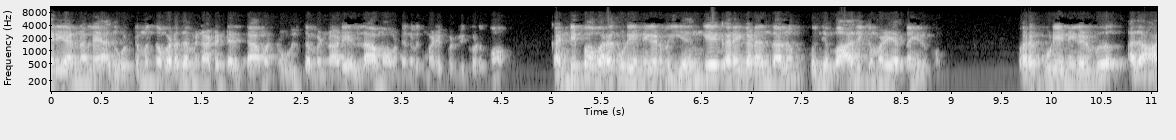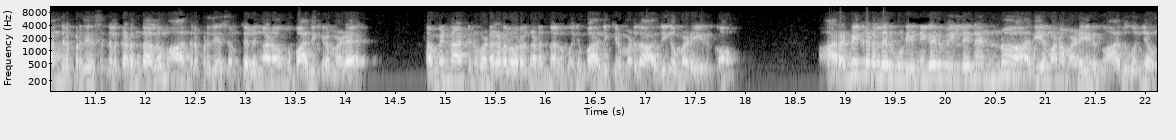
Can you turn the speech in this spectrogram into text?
ஏரியானாலே அது ஒட்டுமொத்தம் வட தமிழ்நாடு டெல்டா மற்றும் உள் தமிழ்நாடு எல்லா மாவட்டங்களுக்கும் மழை பொழிவு கொடுக்கும். கண்டிப்பா வரக்கூடிய நிகழ்வு எங்கே கரை கடந்தாலும் கொஞ்சம் பாதிக்கும் மழையா தான் இருக்கும். வரக்கூடிய நிகழ்வு அது ஆந்திர பிரதேசத்தில் கடந்தாலும் ஆந்திர பிரதேசம் தெலுங்கானாவுக்கு பாதிக்கிற மழை. தமிழ்நாட்டின் வடகடலோரம் கடந்தாலும் கொஞ்சம் பாதிக்கிற மழை தான் அதிக மழை இருக்கும். அரபிக்கடலில் இருக்கக்கூடிய நிகழ்வு இல்லைன்னா இன்னும் அதிகமான மழை இருக்கும். அது கொஞ்சம்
